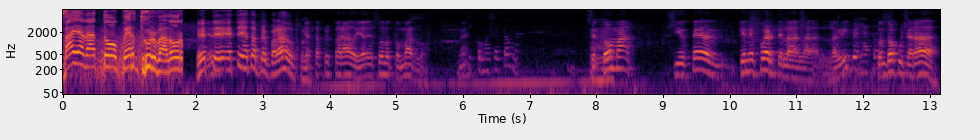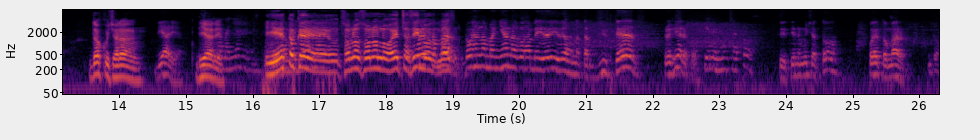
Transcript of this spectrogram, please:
Vaya dato perturbador. Este, este ya está preparado, Ya pues. está preparado, ya de solo tomarlo. ¿eh? ¿Y cómo se toma? Se Ajá. toma, si usted tiene fuerte la, la, la gripe, La con dos cucharadas Dos cucharadas diarias. Diarias. mañana. Y esto que solo, solo lo echa así, lo, lo tomar hace- dos en la mañana, dos a mediodía y dos en la tarde. Si usted prefiere, pues, Tiene mucha tos. si tiene mucha tos, puede tomar Dos.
